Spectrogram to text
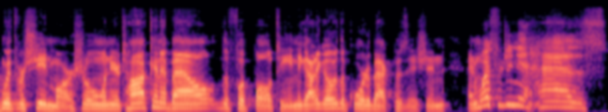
with Rasheed Marshall. When you're talking about the football team, you got to go to the quarterback position. And West Virginia has,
